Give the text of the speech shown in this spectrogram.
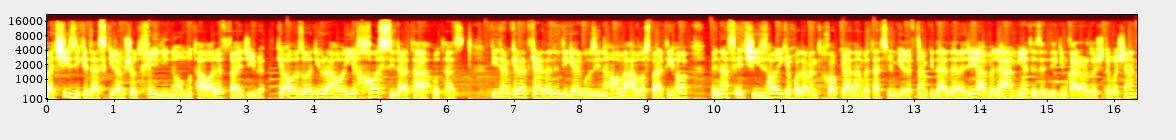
و چیزی که دستگیرم شد خیلی نامتعارف و عجیبه که آزادی و رهایی خاصی در تعهد هست. دیدم که رد کردن دیگر گزینه ها و حواس ها به نفع چیزهایی که خودم انتخاب کردم و تصمیم گرفتم که در درجه اول اهمیت زندگیم قرار داشته باشند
